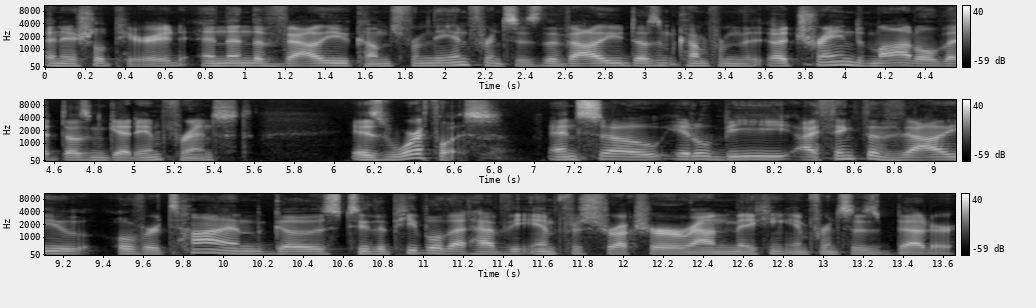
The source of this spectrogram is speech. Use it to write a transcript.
initial period, and then the value comes from the inferences. The value doesn't come from the, a trained model that doesn't get inferenced is worthless. And so it'll be, I think the value over time goes to the people that have the infrastructure around making inferences better.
